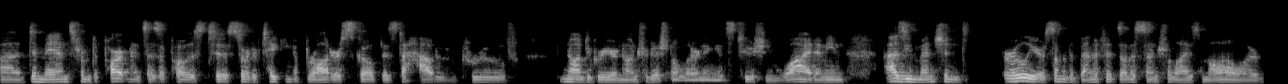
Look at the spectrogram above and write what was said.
uh, demands from departments as opposed to sort of taking a broader scope as to how to improve non-degree or non-traditional learning institution wide. I mean, as you mentioned earlier, some of the benefits of a centralized model are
